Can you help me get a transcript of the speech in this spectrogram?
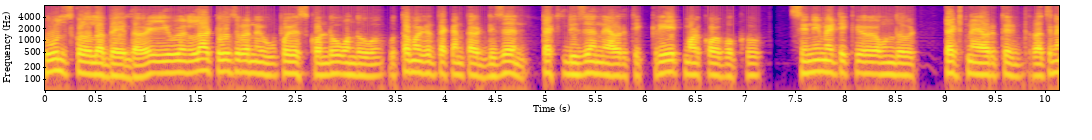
ಟೂಲ್ಸ್ಗಳು ಲಭ್ಯ ಇದ್ದಾವೆ. ಇವೆಲ್ಲ ಟೂಲ್ಸ್ ಗಳನ್ನ ಉಪಯೋಗಿಸಿಕೊಂಡು ಒಂದು ಉತ್ತಮವಾಗಿರ್ತಕ್ಕಂಥ ಡಿಸೈನ್ ಟೆಕ್ಸ್ಟ್ ಡಿಸೈನ್ ಯಾವ ರೀತಿ ಕ್ರಿಯೇಟ್ ಮಾಡ್ಕೊಳ್ಬೇಕು ಸಿನಿಮ್ಯಾಟಿಕ್ ಒಂದು ಟೆಕ್ಸ್ಟ್ನ ಯಾವ ರೀತಿ ರಚನೆ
